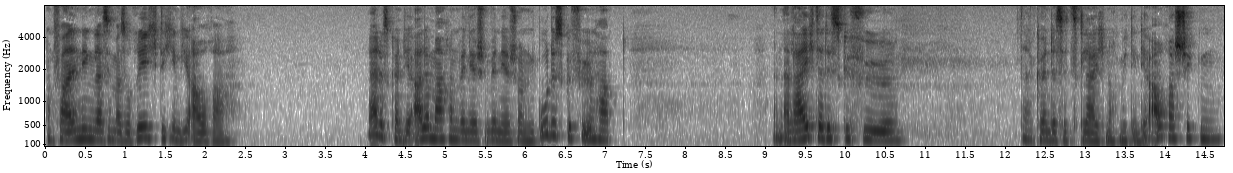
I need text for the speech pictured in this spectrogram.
Und vor allen Dingen lass sie mal so richtig in die Aura. Ja, das könnt ihr alle machen, wenn ihr, wenn ihr schon ein gutes Gefühl habt. Ein erleichtertes Gefühl. Dann könnt ihr es jetzt gleich noch mit in die Aura schicken.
